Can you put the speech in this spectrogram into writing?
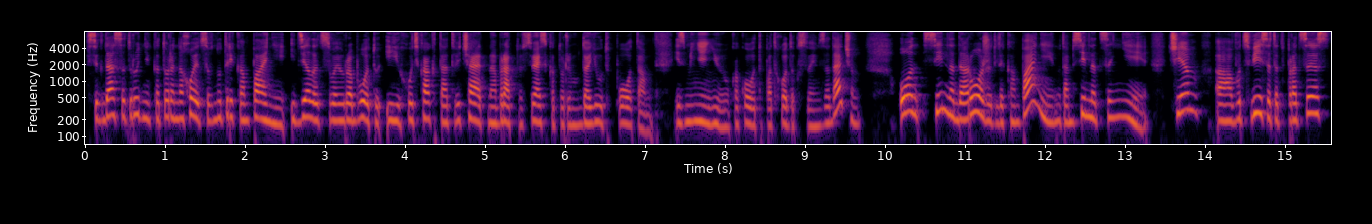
всегда сотрудник, который находится внутри компании и делает свою работу и хоть как-то отвечает на обратную связь, которую ему дают по там, изменению какого-то подхода к своим задачам, он сильно дороже для компании, ну там сильно ценнее, чем а, вот весь этот процесс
